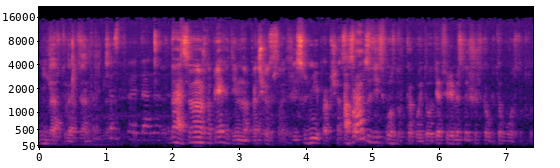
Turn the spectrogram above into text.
не да, да, чувствуется. да, да, да. Чувствует, да, надо. Да, сюда нужно приехать именно почувствовать. И с людьми пообщаться. А правда здесь воздух какой-то? Вот я все время слышу, что как будто воздух тут.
